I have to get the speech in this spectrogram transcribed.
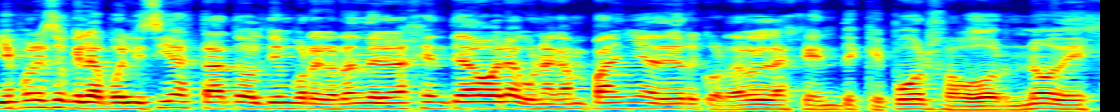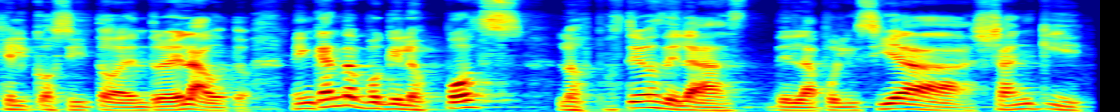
Y es por eso que la policía está todo el tiempo recordándole a la gente ahora con una campaña de recordarle a la gente que por favor no deje el cosito adentro del auto. Me encanta porque los posts, los posteos de, las, de la policía yankee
